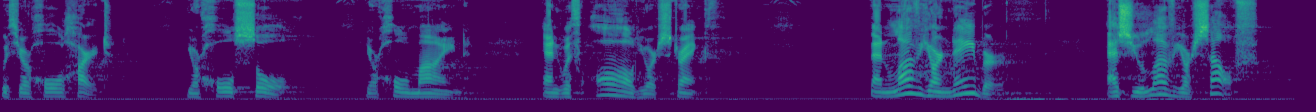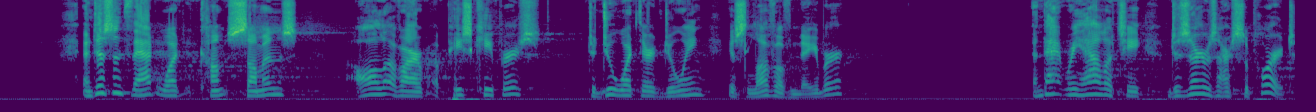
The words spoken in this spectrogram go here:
with your whole heart, your whole soul, your whole mind, and with all your strength. And love your neighbor as you love yourself. And isn't that what summons all of our peacekeepers to do what they're doing is love of neighbor. And that reality deserves our support.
